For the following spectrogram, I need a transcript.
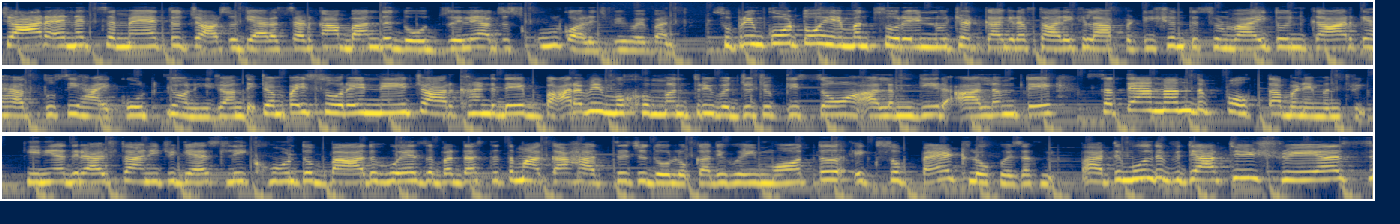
4 ਐਨਐਚ ਸਮੇਤ 411 ਸੜਕਾਂ ਬੰਦ, ਦੋ ਜ਼ਿਲ੍ਹਿਆਂ 'ਚ ਸਕੂਲ ਕਾਲਜ ਵੀ ਹੋਏ ਬੰਦ। ਸੁਪਰੀਮ ਕੋਰਟ ਤੋਂ ਹੇਮੰਤ ਸੋਰੇਨ ਨੂੰ ਝਟਕਾ ਗ੍ਰਿਫਤਾਰੀ ਖਿਲਾਫ ਪਟੀਸ਼ਨ ਤੇ ਸੁਣਵਾਈ ਤੋਂ ਇਨਕਾਰ ਕਿਹਾ, ਤੁਸੀਂ ਹਾਈ ਕੋਰਟ ਕਿਉਂ ਨਹੀਂ ਜਾਂਦੇ? ਚੰਪਈ ਸੋਰੇਨ ਨੇ ਝਾਰਖੰਡ ਦੇ 12ਵੇਂ ਮੁੱਖ ਮੰਤਰੀ ਵਜੋਂ ਚੁੱਕੀ ਸਹੁੰ ਆਲਮਗੀਰ ਆਲਮ ਤੇ ਸਤਿਆਨੰਦ ਭੋਗਤਾ ਬਣੇ ਮੰਤਰੀ। ਕੀਨੀਆ ਦੀ ਰਾਜਧਾਨੀ 'ਚ ਗੈਸ ਲੀਕ ਹੋਣ ਤੋਂ ਬਾਅਦ ਹੋਇਆ ਜ਼ਬਰਦਸਤ ਧਮਾਕਾ। ਹਾਦਸੇ 'ਚ ਦੋ ਲੋਕਾਂ ਦੀ ਹੋਈ ਮੌਤ 165 ਲੋਕ ਹੋਏ ਜ਼ਖਮੀ। ਭਾਰਤੀ ਮੂਲ ਦੇ ਵਿਦਿਆਰਥੀ ਸ਼੍ਰੇਯਸ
